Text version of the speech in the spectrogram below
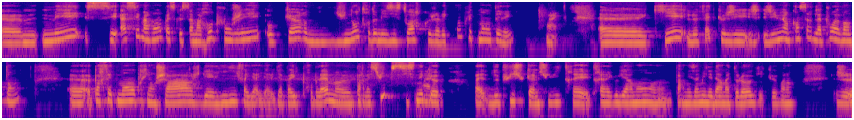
Euh, mais c'est assez marrant parce que ça m'a replongé au cœur d'une autre de mes histoires que j'avais complètement enterrée. Ouais. Euh, qui est le fait que j'ai eu un cancer de la peau à 20 ans, euh, parfaitement pris en charge, guéri. Enfin, il n'y a, y a, y a, pas eu de problème euh, par la suite, si ce n'est que bah, depuis, je suis quand même suivie très très régulièrement euh, par mes amis les dermatologues et que voilà, je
